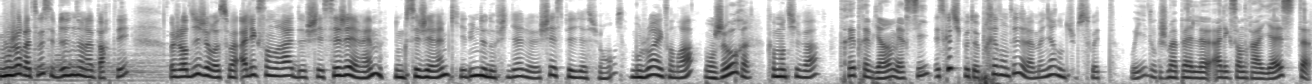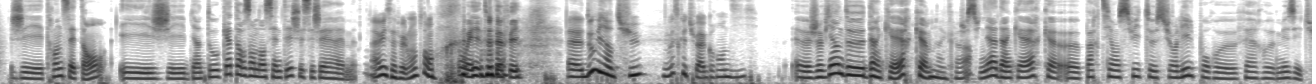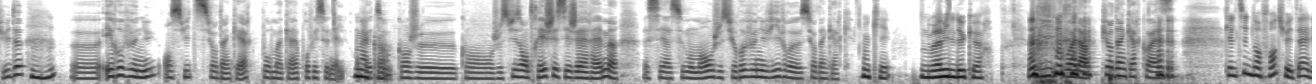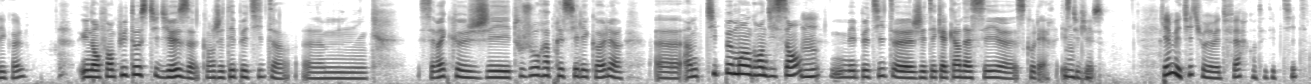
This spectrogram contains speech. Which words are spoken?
Bonjour à tous et bienvenue dans l'aparté. Aujourd'hui, je reçois Alexandra de chez CGRM, donc CGRM qui est l'une de nos filiales chez SPV Assurance. Bonjour Alexandra. Bonjour. Comment tu vas? Très très bien, merci. Est-ce que tu peux te présenter de la manière dont tu le souhaites? Oui, donc je m'appelle Alexandra Ayest, j'ai 37 ans et j'ai bientôt 14 ans d'ancienneté chez CGRM. Ah oui, ça fait longtemps. Oui, tout à fait. Euh, D'où viens-tu? Où est-ce que tu as grandi? Euh, je viens de Dunkerque. Je suis née à Dunkerque, euh, partie ensuite sur l'île pour euh, faire mes études Mhm. et revenue ensuite sur Dunkerque pour ma carrière professionnelle. En fait, quand, je, quand je suis entrée chez CGRM, c'est à ce moment où je suis revenue vivre sur Dunkerque. Ok, une vraie ville de cœur. Oui, voilà, pure Dunkerquoise. Quel type d'enfant tu étais à l'école? Une enfant plutôt studieuse quand j'étais petite. Euh, c'est vrai que j'ai toujours apprécié l'école. Euh, un petit peu moins en grandissant, Mm. mais petite, euh, j'étais quelqu'un d'assez scolaire et studieuse. Quel métier tu rêvais de faire quand tu étais petite?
